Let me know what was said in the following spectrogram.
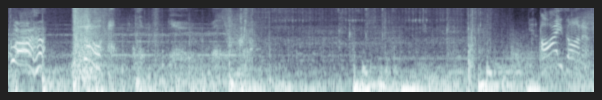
Get eyes on him?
